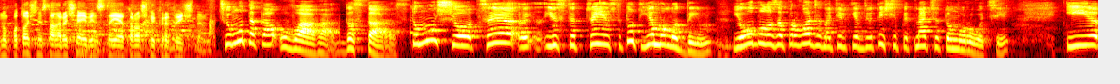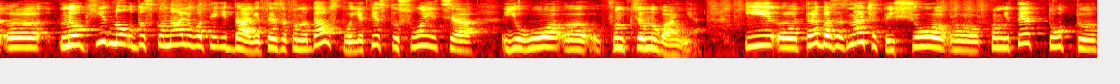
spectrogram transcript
ну поточний стан речей він стає трошки критичним. Чому така увага до старост? Тому що це е, цей інститут є молодим. Його було запроваджено тільки в 2015 році. І е, необхідно удосконалювати і далі те законодавство, яке стосується його е, функціонування. І е, треба зазначити, що е, комітет тут е,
